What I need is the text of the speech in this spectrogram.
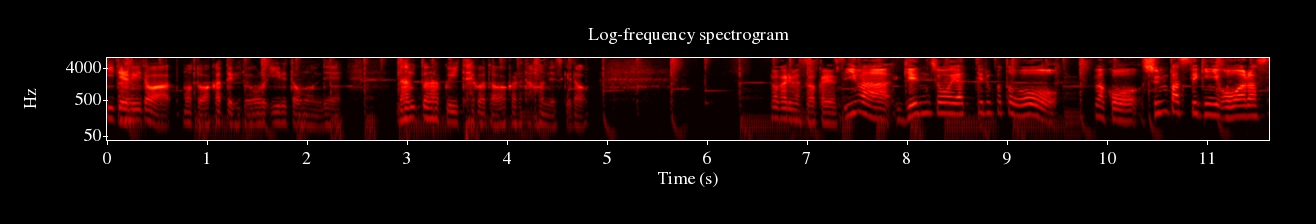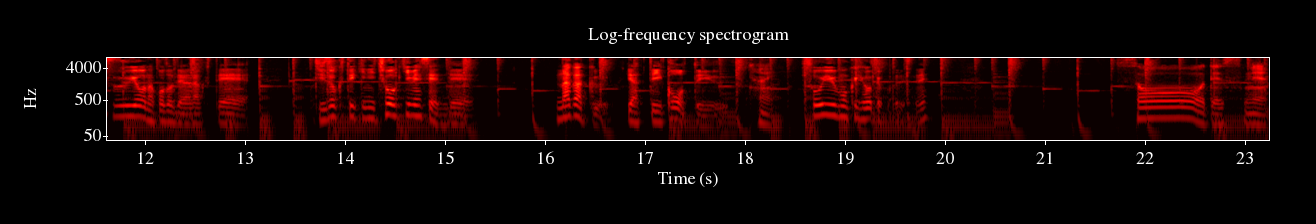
聞いてる人はもっと分かってる人いると思うんで、なんとなく言いたいことは分かると思うんですけど、わかりますわかります。今、現状やってることを、まあこう、瞬発的に終わらすようなことではなくて、持続的に長期目線で、長くやっていこうっていう、はい。そういう目標ってことですね。そうですね。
